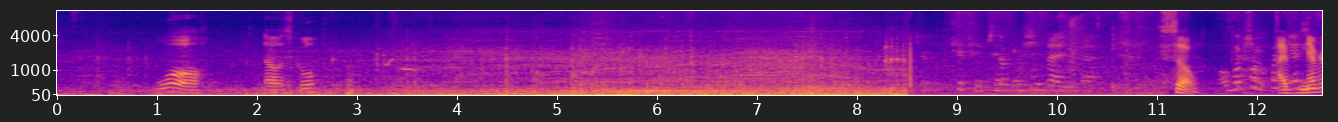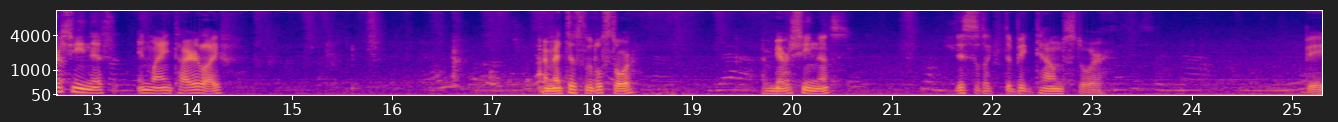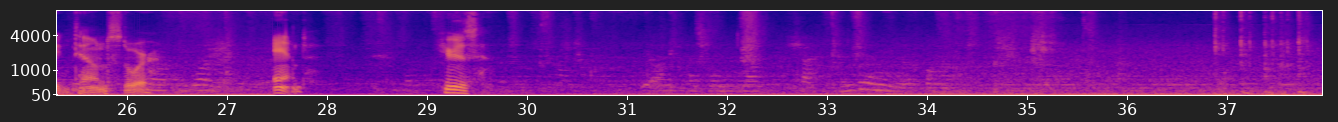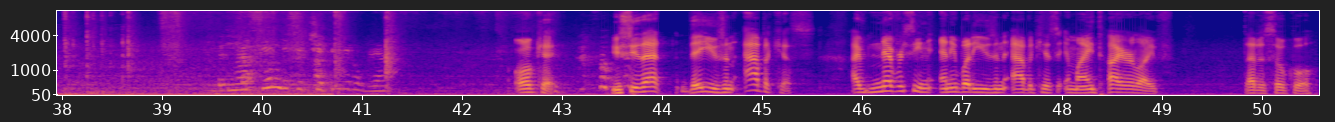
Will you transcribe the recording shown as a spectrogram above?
Whoa, that was cool. So, I've never seen this in my entire life. I'm at this little store. I've never seen this. This is like the big town store. Big town store. And here's На 74 рубля. okay. You see that? They use an abacus. I've never seen anybody use an abacus in my entire life. That is so cool.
